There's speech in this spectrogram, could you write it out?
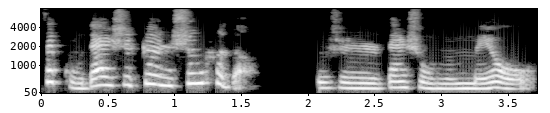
在古代是更深刻的，就是但是我们没有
